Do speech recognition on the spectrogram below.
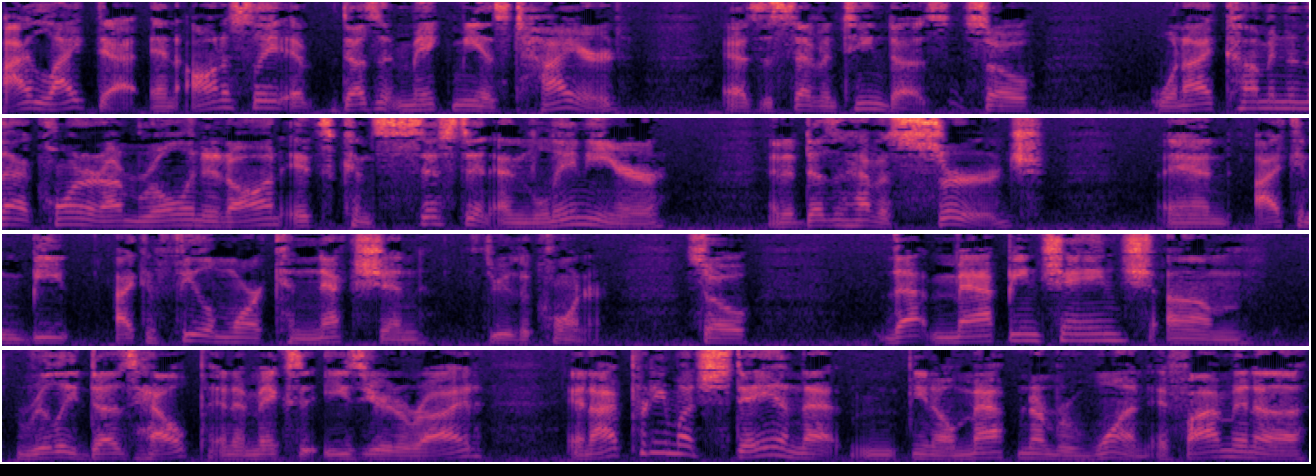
I like that, and honestly, it doesn't make me as tired as the 17 does. So when I come into that corner and I'm rolling it on, it's consistent and linear, and it doesn't have a surge, and I can be I can feel more connection through the corner. So that mapping change um, really does help, and it makes it easier to ride. And I pretty much stay in that you know map number one. If I'm in a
